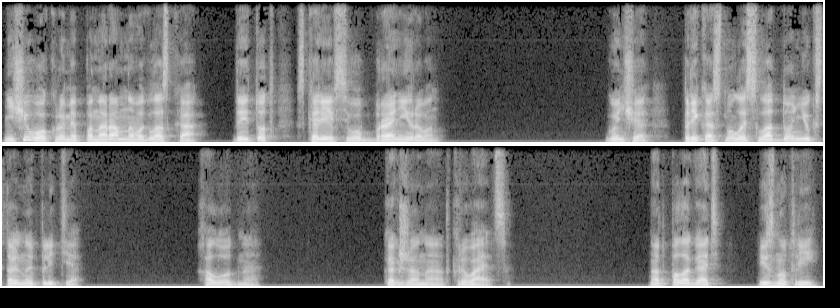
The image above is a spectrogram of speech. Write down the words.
ничего, кроме панорамного глазка, да и тот, скорее всего, бронирован. Гонча прикоснулась ладонью к стальной плите. Холодная. Как же она открывается? Надо полагать, изнутри.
